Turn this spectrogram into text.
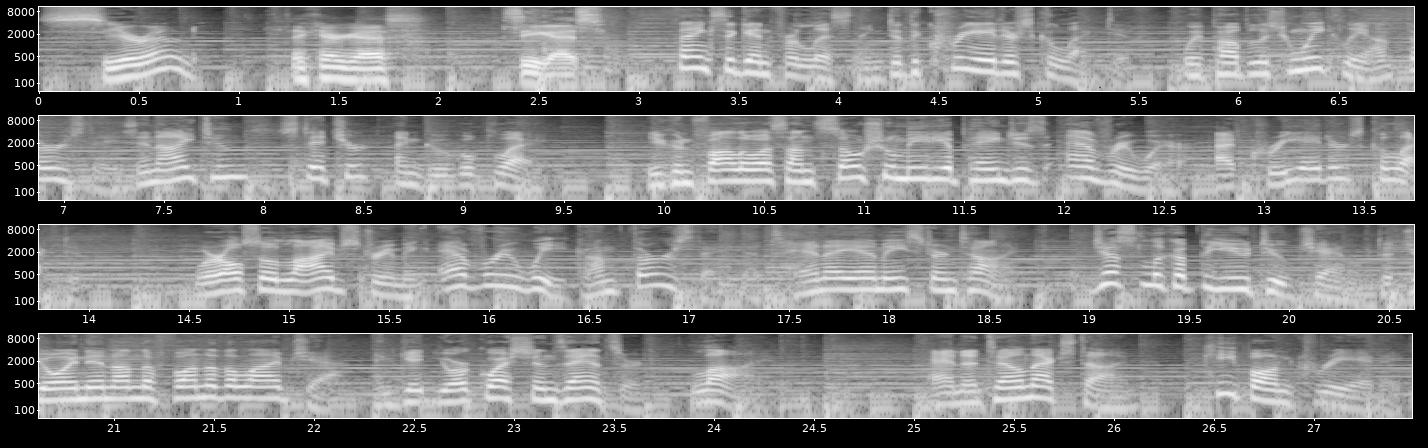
see you around. Take care, guys. See you guys. Thanks again for listening to the Creators Collective. We publish weekly on Thursdays in iTunes, Stitcher, and Google Play. You can follow us on social media pages everywhere at Creators Collective. We're also live streaming every week on Thursday at 10 a.m. Eastern Time. Just look up the YouTube channel to join in on the fun of the live chat and get your questions answered live. And until next time, keep on creating.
